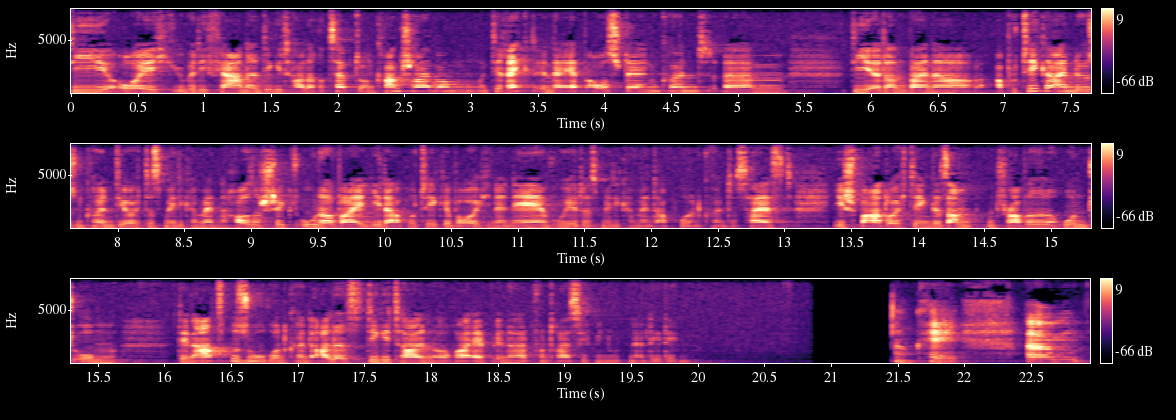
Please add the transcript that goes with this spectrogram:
die euch über die Ferne digitale Rezepte und Krankschreibungen direkt in der App ausstellen könnt, ähm, die ihr dann bei einer Apotheke einlösen könnt, die euch das Medikament nach Hause schickt oder bei jeder Apotheke bei euch in der Nähe, wo ihr das Medikament abholen könnt. Das heißt, ihr spart euch den gesamten Trouble rund um den Arztbesuch und könnt alles digital in eurer App innerhalb von 30 Minuten erledigen. Okay. Ähm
